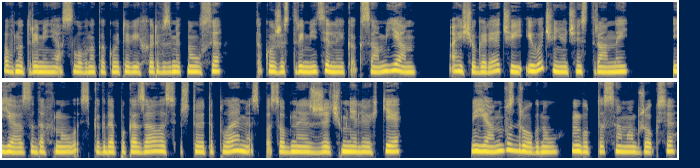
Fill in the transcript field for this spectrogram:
Внутри меня словно какой-то вихрь взметнулся, такой же стремительный, как сам Ян, а еще горячий и очень-очень странный. Я задохнулась, когда показалось, что это пламя, способное сжечь мне легкие. Ян вздрогнул, будто сам обжегся.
